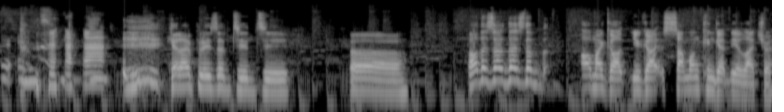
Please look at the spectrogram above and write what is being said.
Can I please have TNT? Oh. Uh, oh, there's a, there's the. Oh my god, you guys, someone can get the Elytra.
